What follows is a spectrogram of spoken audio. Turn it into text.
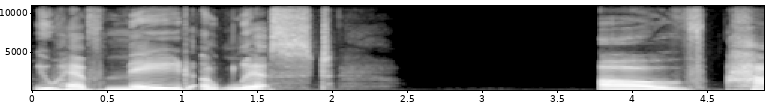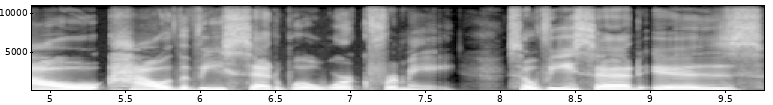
you have made a list of how how the VSED will work for me. So VSED is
